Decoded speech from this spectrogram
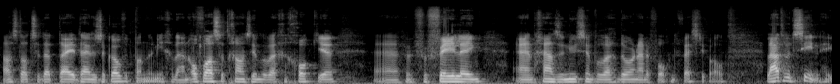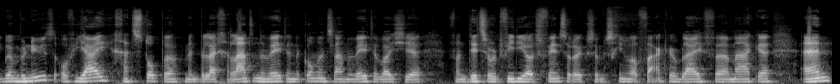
als dat ze dat tijdens de COVID-pandemie gedaan? Of was het gewoon simpelweg een gokje verveling en gaan ze nu simpelweg door naar de volgende festival. Laten we het zien. Ik ben benieuwd of jij gaat stoppen met beleggen. Laat het me weten in de comments. Laat me weten wat je van dit soort video's vindt, zodat ik ze misschien wel vaker blijf maken. En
